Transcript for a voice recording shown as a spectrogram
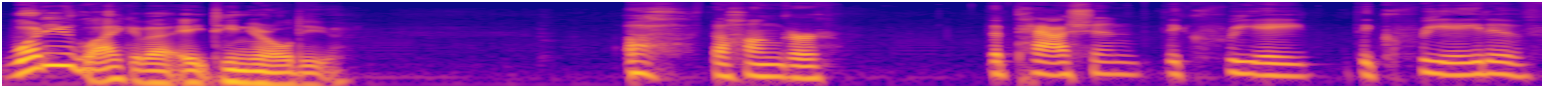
What do you like about 18 year old you? Oh, the hunger, the passion, the create, the creative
